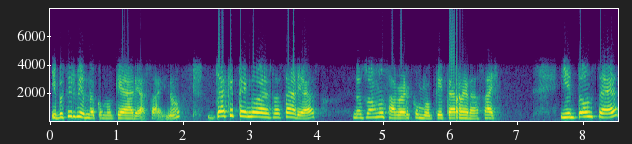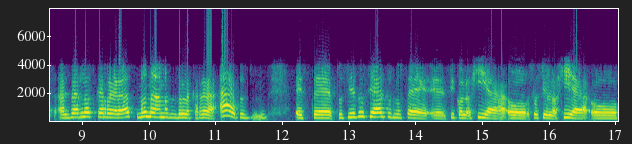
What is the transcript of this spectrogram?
y pues ir viendo como qué áreas hay, ¿no? Ya que tengo esas áreas, nos vamos a ver como qué carreras hay. Y entonces, al ver las carreras, no nada más es ver la carrera, ah, pues, este, pues si es social, pues no sé, eh, psicología o sociología o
